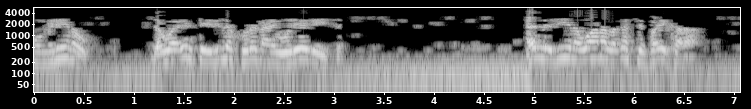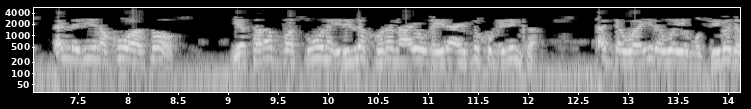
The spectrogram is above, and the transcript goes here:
mu'miniinow dawaa'irta idinla koranaayo wareegaysa alladiina waana laga sifay karaa alladiina kuwaasoo yatarabbasuuna idinla koranaayow dha ilaahay bikum idinka addawaa'ira weeye musiibada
